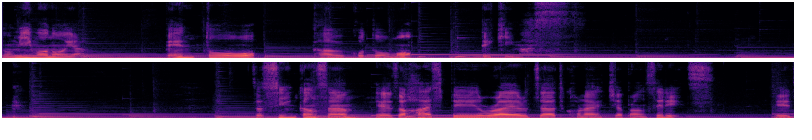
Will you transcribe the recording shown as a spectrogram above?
飲み物や弁当を買うこともできます。The Shinkansen is a high-speed rail that connects Japan cities. It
